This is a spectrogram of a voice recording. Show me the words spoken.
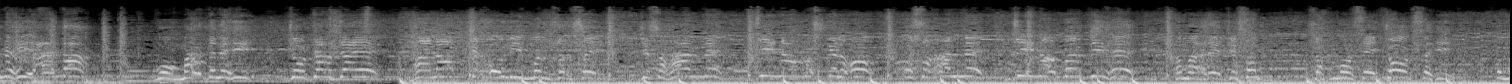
नहीं आता वो मर्द नहीं जो डर जाए। हालात के खूनी मंजर से जिस हाल में जीना मुश्किल हो, उस हाल में जीना मर्दी है। हमारे जिसम जख्मों से ज़ोर सही तुम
